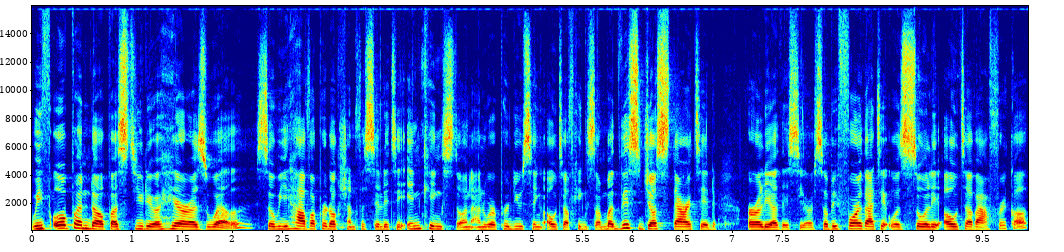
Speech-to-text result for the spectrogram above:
We've opened up a studio here as well. So we have a production facility in Kingston and we're producing out of Kingston. But this just started earlier this year. So before that, it was solely out of Africa.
